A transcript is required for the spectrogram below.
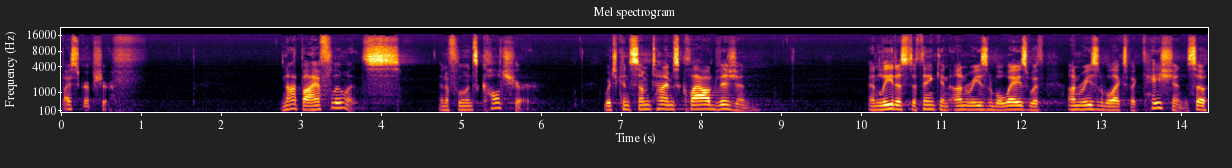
by Scripture not by affluence, and affluence culture, which can sometimes cloud vision and lead us to think in unreasonable ways with unreasonable expectations. So,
